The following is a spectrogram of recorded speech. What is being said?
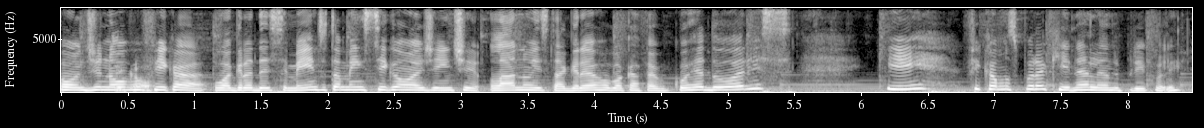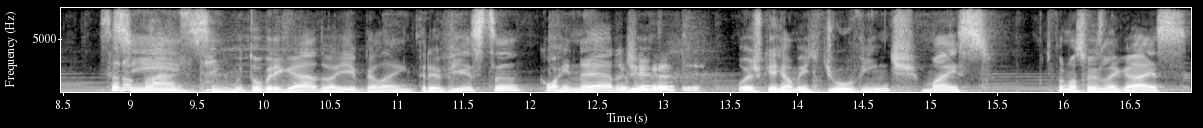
Bom, de novo Legal. fica o agradecimento. Também sigam a gente lá no Instagram, arroba Café com Corredores. E ficamos por aqui, né, Leandro Pricoli? Sim, Sonoplasta. sim. Muito obrigado aí pela entrevista. Corre Eu Nerd. que agradeço. Hoje fiquei realmente de ouvinte, mas informações legais.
